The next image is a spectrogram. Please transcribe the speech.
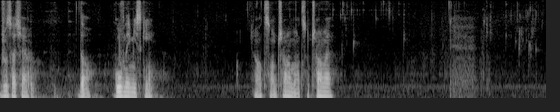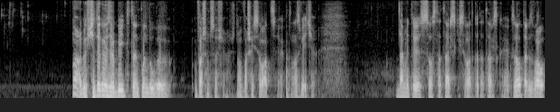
Wrzucacie do głównej miski. Odsączamy, odsączamy. No, a tego nie zrobili, to ten płyn byłby w waszym sosie, czy tam w waszej sałatce, jak to nazwiecie. Dla mnie to jest sos tatarski, sałatka tatarska. Jak zwał, tak zwał.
